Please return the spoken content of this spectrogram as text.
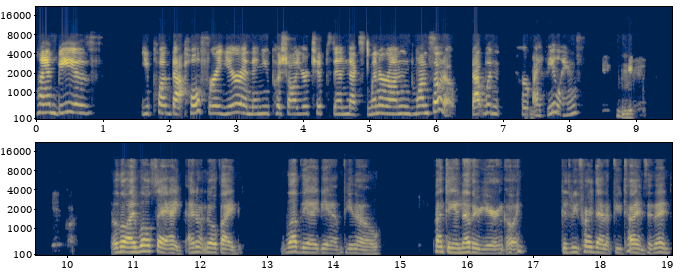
plan B is you plug that hole for a year and then you push all your chips in next winter on Juan Soto. That wouldn't hurt my feelings. Mhm. Although I will say I, I don't know if I'd love the idea of, you know, punting another year and going because we've heard that a few times and then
